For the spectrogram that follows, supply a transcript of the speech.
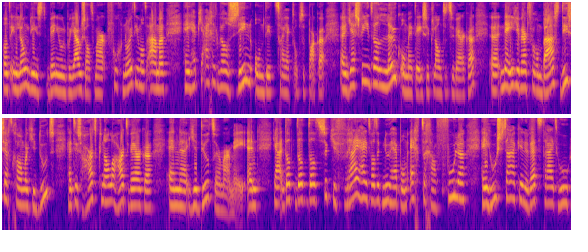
Want in loondienst, weet niet hoe het bij jou zat. Maar vroeg nooit iemand aan me. Hey, heb je eigenlijk wel zin om om dit traject op te pakken. Uh, yes, vind je het wel leuk om met deze klanten te werken? Uh, nee, je werkt voor een baas. Die zegt gewoon wat je doet. Het is hard knallen, hard werken. En uh, je deelt er maar mee. En ja, dat, dat, dat stukje vrijheid wat ik nu heb om echt te gaan voelen. hey, hoe sta ik in de wedstrijd? Hoe,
